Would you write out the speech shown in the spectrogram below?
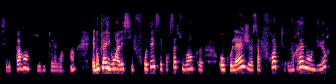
C'est les parents qui édictent la loi. Hein. Et donc là, ils vont aller s'y frotter. C'est pour ça souvent qu'au collège, ça frotte vraiment dur,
